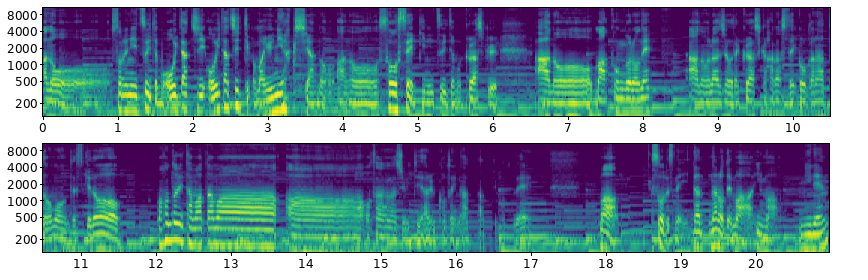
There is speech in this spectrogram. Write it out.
あ、あの、それについても生い立ち、生い立ちっていうか、まあユニアクシアの、あの、創世記についても詳しく、あのまあ今後のね、あの、ラジオで詳しく話していこうかなと思うんですけど、まあ、本当にたまたま、あ幼馴染とやることになったっていうことで、まあ、そうですね。なのでまあ今、2年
